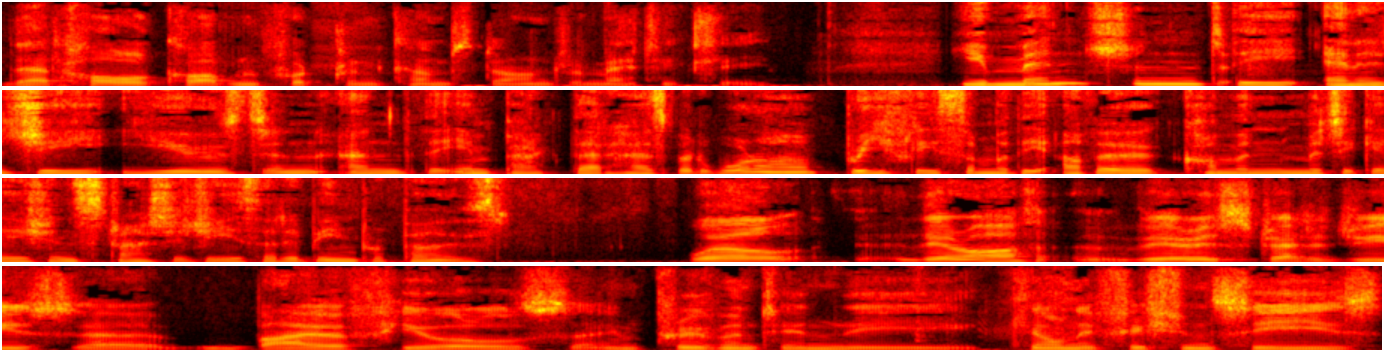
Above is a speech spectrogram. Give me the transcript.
that whole carbon footprint comes down dramatically. You mentioned the energy used and, and the impact that has, but what are briefly some of the other common mitigation strategies that have been proposed? Well, there are various strategies, uh, biofuels, improvement in the kiln efficiencies,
